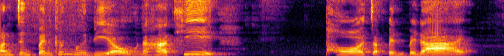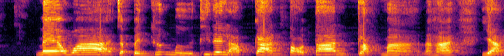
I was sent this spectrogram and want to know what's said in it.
มันจึงเป็นเครื่องมือเดียวนะคะที่พอจะเป็นไปได้ แม้ว่าจะเป็นเครื่องมือที่ได้รับการต่อต้านกลับมานะคะ อย่าง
